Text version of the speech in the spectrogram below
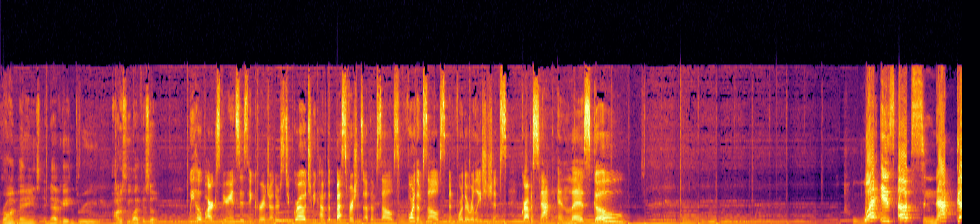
growing pains, and navigating through, honestly, life itself. We hope our experiences encourage others to grow to become the best versions of themselves, for themselves, and for their relationships. Grab a snack and let's go. What is up, snackers?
